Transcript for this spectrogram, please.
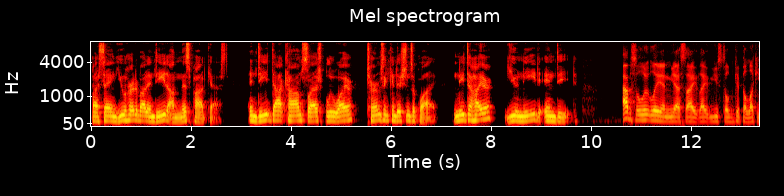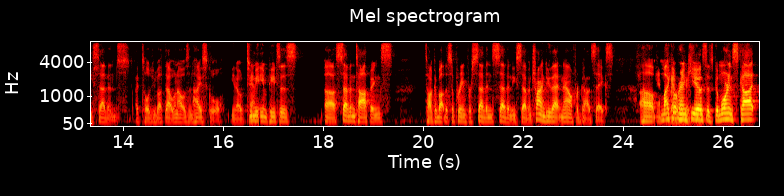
by saying you heard about Indeed on this podcast. Indeed.com slash Blue Wire. Terms and conditions apply. Need to hire? You need Indeed. Absolutely. And yes, I, I used to get the lucky sevens. I told you about that when I was in high school. You know, two yeah. medium pizzas, uh, seven toppings. Talk about the Supreme for 777. Try and do that now, for God's sakes. Uh, Michael Ranquillo says, Good morning, Scott.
